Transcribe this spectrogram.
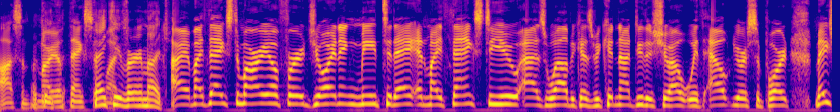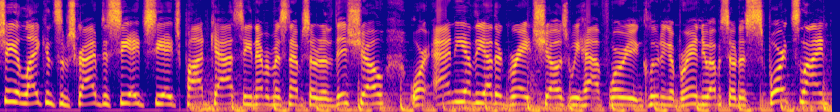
Awesome, Mario. Thanks so Thank much. you very much. All right, my thanks to Mario for joining me today, and my thanks to you as well because we could not do the show out without your support. Make sure you like and subscribe to CHCH Podcast so you never miss an episode of this show or any of the other great shows we have for you, including a brand new episode of Sportsline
